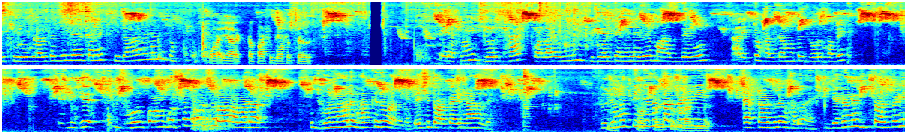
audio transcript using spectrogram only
এই পুরো জলটা দিলে তাহলে কি দাঁড়াবে জানো তো? কড়াই আর একটা পাশে বসাতে হবে। এরকমই ঝোল থাক কলা এমনি ঝোল টেনে নেবে মাছ দেবো আর একটু হালকা মতো ঝোল হবে। এদিকে ঝোল কম করতে বলছো আবার ঝোল না হলে ভাত খেতে পারবে না বেশি তরকারি না হলে। দুজনের তিনজনের তরকারি একটা হলে ভালো হয়। যেখানে তরকারি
